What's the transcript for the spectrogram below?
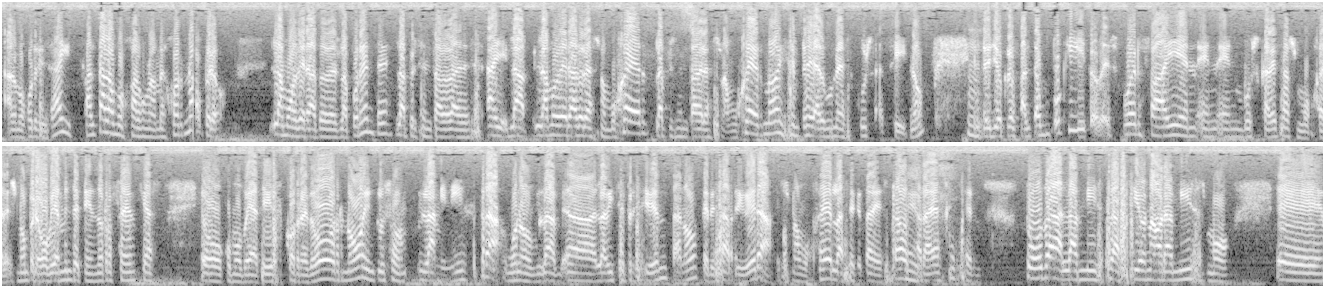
a lo mejor dices, ay, falta a lo mejor alguna mejor, no, pero la moderadora es la ponente, la presentadora es, la, la, moderadora es una mujer, la presentadora es una mujer, ¿no? Y siempre hay alguna excusa así, ¿no? Mm. Entonces yo creo que falta un poquito de esfuerzo ahí en, en, en buscar esas mujeres, ¿no? Pero obviamente teniendo referencias o como Beatriz Corredor, ¿no? Incluso la ministra, bueno, la, la vicepresidenta, ¿no? Teresa Rivera, es una mujer, la secretaria de Estado, Sara Ejesen, toda la administración ahora mismo eh,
